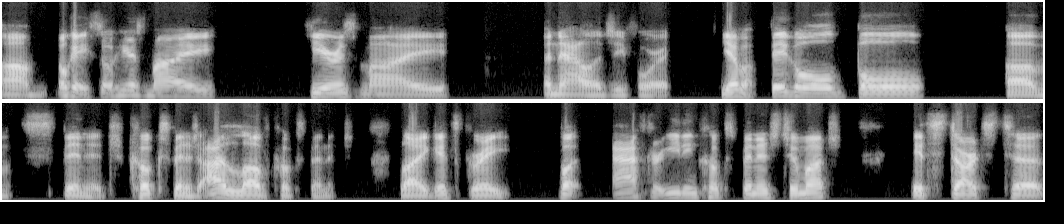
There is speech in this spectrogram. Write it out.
um. Okay, so here's my here's my analogy for it. You have a big old bowl of spinach, cooked spinach. I love cooked spinach. Like it's great. But after eating cooked spinach too much, it starts to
